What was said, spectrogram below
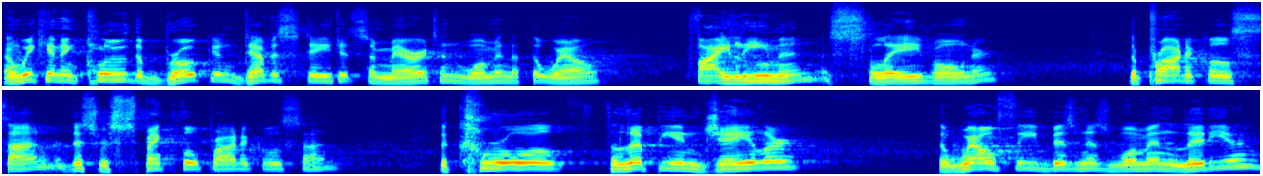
And we can include the broken, devastated Samaritan woman at the well Philemon, a slave owner, the prodigal son, disrespectful prodigal son, the cruel Philippian jailer, the wealthy businesswoman Lydia,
